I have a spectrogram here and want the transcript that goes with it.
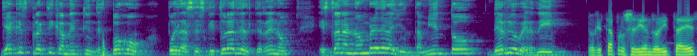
ya que es prácticamente un despojo, pues las escrituras del terreno están a nombre del ayuntamiento de Río Verde. Lo que está procediendo ahorita es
